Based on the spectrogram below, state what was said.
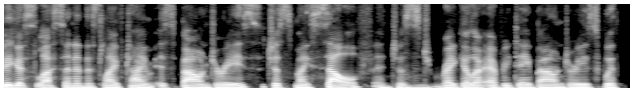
biggest lesson in this lifetime is boundaries, just myself and just mm-hmm. regular everyday boundaries with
